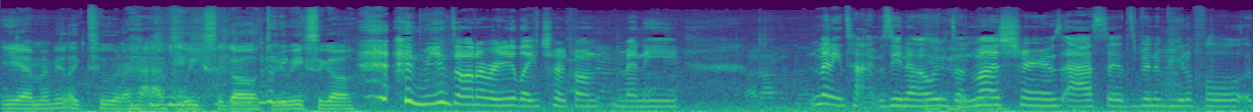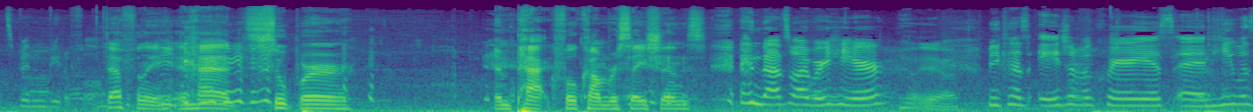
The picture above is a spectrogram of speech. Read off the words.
Yeah, maybe like two and a half weeks ago, three weeks ago. and me and Dawn already like tripped on many many times, you know. We've done mushrooms, acid, it's been a beautiful it's been beautiful. Definitely, it had super impactful conversations. and that's why we're here Hell yeah. because Age of Aquarius, and he was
